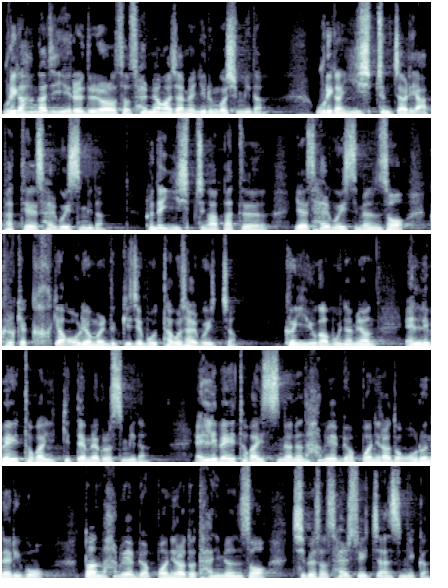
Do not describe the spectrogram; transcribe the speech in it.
우리가 한 가지 예를 들어서 설명하자면 이런 것입니다. 우리가 20층짜리 아파트에 살고 있습니다. 그런데 20층 아파트에 살고 있으면서 그렇게 크게 어려움을 느끼지 못하고 살고 있죠. 그 이유가 뭐냐면 엘리베이터가 있기 때문에 그렇습니다. 엘리베이터가 있으면 하루에 몇 번이라도 오르내리고 또한 하루에 몇 번이라도 다니면서 집에서 살 수 있지 않습니까?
